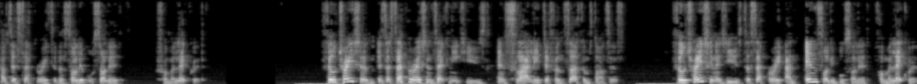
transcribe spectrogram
have just separated a soluble solid from a liquid. Filtration is a separation technique used in slightly different circumstances. Filtration is used to separate an insoluble solid from a liquid.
